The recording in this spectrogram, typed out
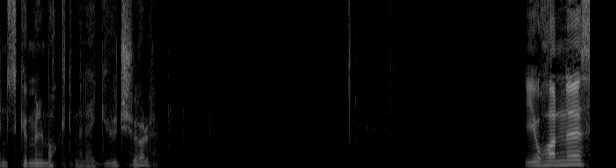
en skummel makt, men det er Gud sjøl. I Johannes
